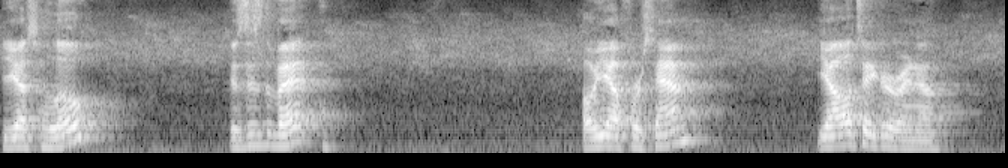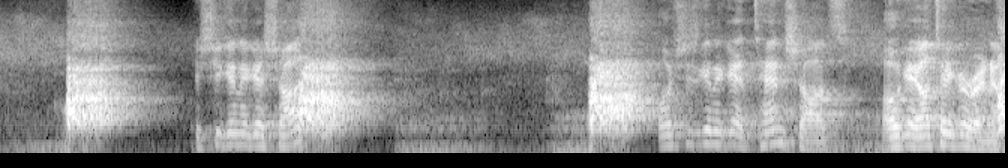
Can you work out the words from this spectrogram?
Yes, hello? Is this the vet? Oh yeah, for Sam? Yeah, I'll take her right now. Is she gonna get shot? Oh, she's gonna get 10 shots. Okay, I'll take her right now.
